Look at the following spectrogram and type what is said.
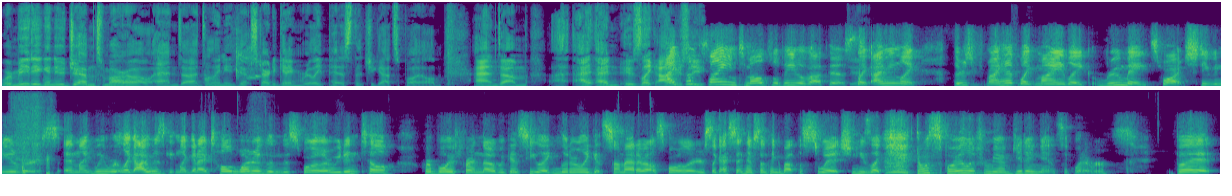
we're meeting a new gem tomorrow, and uh, Delaney get, started getting really pissed that she got spoiled, and um I, I and it was like obviously I complained to multiple people about this. Yeah. Like, I mean, like, there's I had like my like roommates watch Steven Universe, and like we were like I was getting like, and I told one of them the spoiler. We didn't tell her boyfriend though because he like literally gets so mad about spoilers. Like I sent him something about the Switch, and he's like, "Don't spoil it for me. I'm getting it." It's like whatever. But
